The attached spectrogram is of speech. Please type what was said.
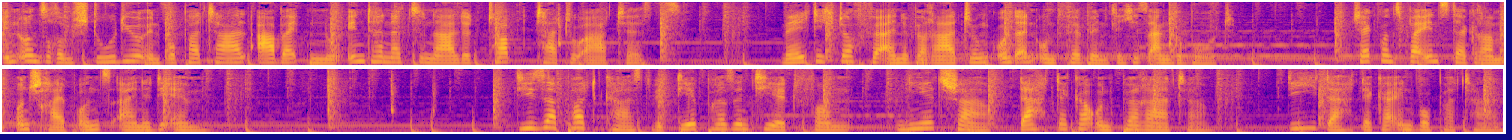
In unserem Studio in Wuppertal arbeiten nur internationale Top-Tattoo-Artists. Meld dich doch für eine Beratung und ein unverbindliches Angebot. Check uns bei Instagram und schreib uns eine DM. Dieser Podcast wird dir präsentiert von Nils Scharf, Dachdecker und Berater. Die Dachdecker in Wuppertal.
